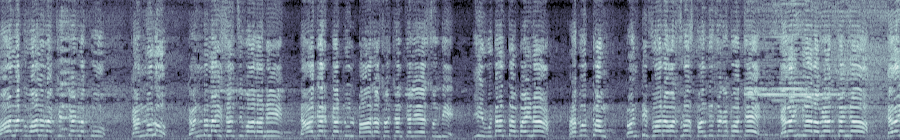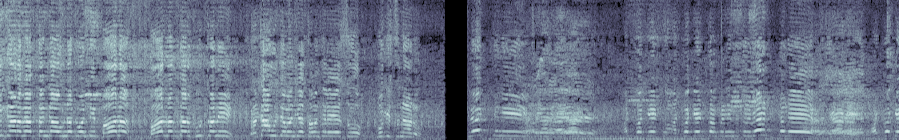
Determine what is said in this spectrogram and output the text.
వాళ్ళకు వాళ్ళు రక్షించేందుకు గన్నులు గన్ను లైసెన్స్ ఇవ్వాలని నాగర్ కర్నూల్ బార్ అసోసియేషన్ తెలియజేస్తుంది. ఈ ఉదంతం పైన ప్రభుత్వం ట్వంటీ ఫోర్ అవర్స్లో స్పందించకపోతే తెలంగాణ వ్యాప్తంగా తెలంగాణ వ్యాప్తంగా ఉన్నటువంటి బార్ బార్లందరూ కూర్చొని ప్రజా ఉద్యమం చేస్తామని తెలియజేస్తూ ముగిస్తున్నాడు. వ్యక్తిని అడ్వకేట్ అడ్వకేట్ కంపెనీ వెంటనే అడ్వకేట్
